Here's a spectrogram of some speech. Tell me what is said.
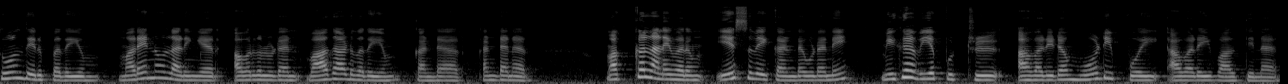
சூழ்ந்திருப்பதையும் மறைநூல் அறிஞர் அவர்களுடன் வாதாடுவதையும் கண்டார் கண்டனர். மக்கள் அனைவரும் இயேசுவை கண்டவுடனே மிக வியப்புற்று அவரிடம் ஓடிப்போய் அவரை வாழ்த்தினர்.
